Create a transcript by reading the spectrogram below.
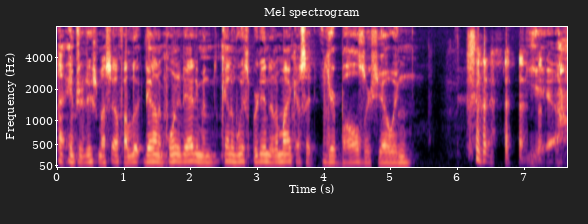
I introduced myself. I looked down and pointed at him and kind of whispered into the mic. I said, Your balls are showing. yeah.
